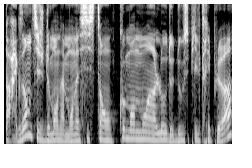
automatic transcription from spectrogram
Par exemple, si je demande à mon assistant commande-moi un lot de 12 piles AAA,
